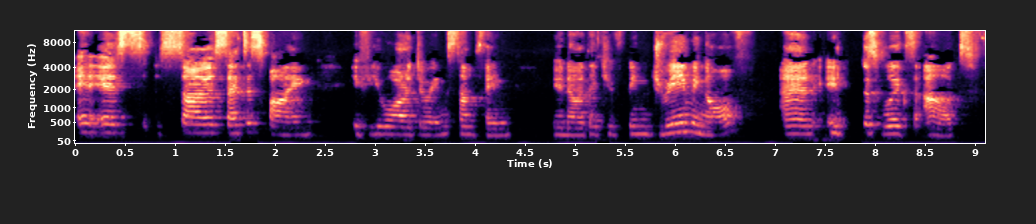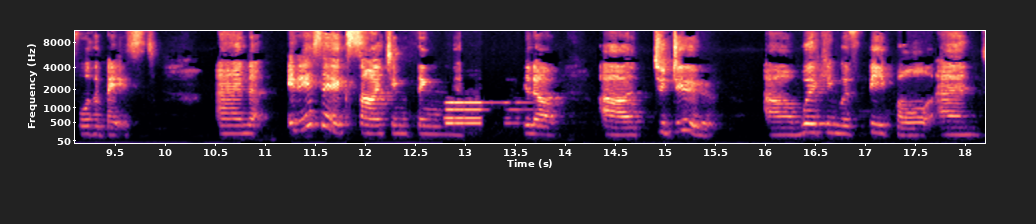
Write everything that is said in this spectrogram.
It is so satisfying if you are doing something, you know, that you've been dreaming of and it just works out for the best. And it is an exciting thing, you know, uh, to do, uh, working with people. And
